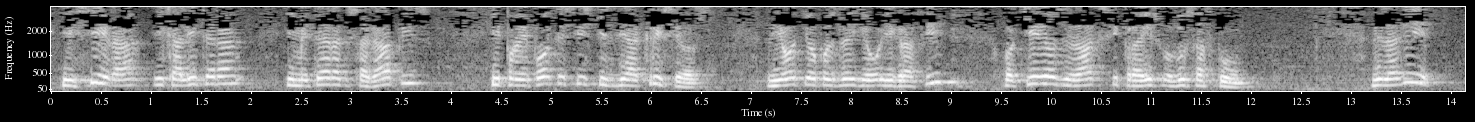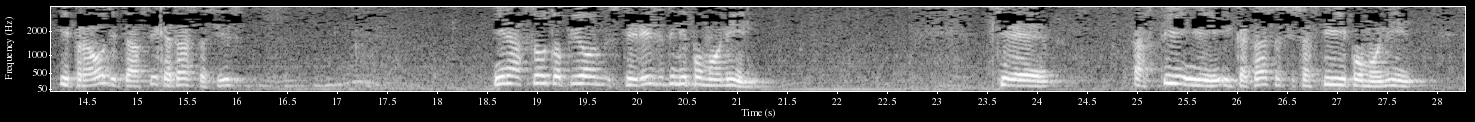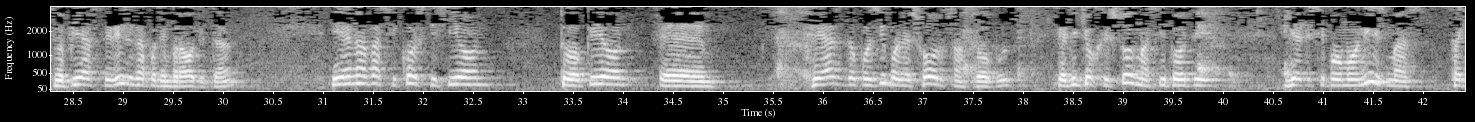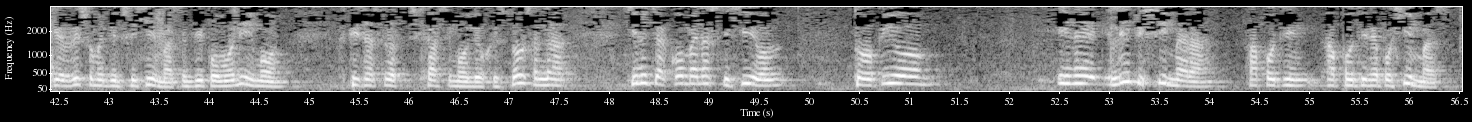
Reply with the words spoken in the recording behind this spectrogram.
Η θύρα ή καλύτερα η μητέρα της αγάπης η προϋπόθεση της διακρίσεως. Διότι όπως λέγει η Γραφή ο Κύριος διδάξει πραείς οδούς αυτού δηλαδή η πραότητα αυτή η κατάστασης είναι αυτό το οποίο στηρίζει την υπομονή. Και αυτή η κατάσταση, αυτή η υπομονή την οποία στηρίζεται από την πραότητα είναι ένα βασικό στοιχείο το οποίο ε, χρειάζεται οπωσδήποτε σε όλους τους ανθρώπους γιατί και ο Χριστός μας είπε ότι για τις υπομονής μας θα κερδίσουμε την ψυχή μας. Την υπομονή ημών χτίσασε τα ψυχάς ημών λέει ο Χριστός αλλά είναι και ακόμα ένα στοιχείο το οποίο είναι λείπει σήμερα από την, από την εποχή μας.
